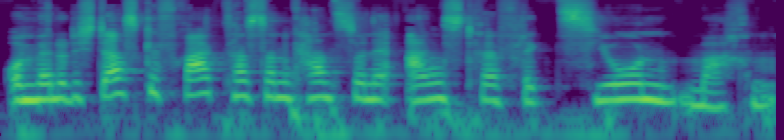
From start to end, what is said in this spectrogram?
Und wenn du dich das gefragt hast, dann kannst du eine Angstreflexion machen.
